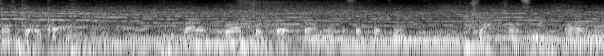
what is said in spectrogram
Undertaker. Bu arada bu hafta çok dörtte oynuyor mesela tekne. Üç yapacağım Smackdown'a.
